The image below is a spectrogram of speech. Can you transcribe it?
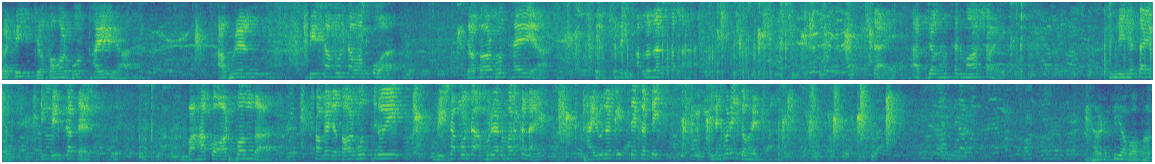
ᱠᱟᱹᱴᱤᱡ ᱡᱚᱛᱚ ᱦᱚᱲ ᱵᱚᱱ ᱛᱷᱟᱭᱚᱭᱟ ᱟᱵᱚᱨᱮᱱ ᱵᱤᱨᱥᱟ ᱢᱩᱱᱰᱟ ᱠᱚᱣᱟᱜ ᱡᱚᱛᱚ ᱦᱚᱲ ᱵᱚᱱ ᱛᱷᱟᱭᱚᱭᱟ আলাদা থানা তাই আফজল হাসান মহাশয় নিজে তাই বিট কাতের বাহা ᱠᱚ ᱚᱨᱯᱚᱱ ᱫᱟ ᱥᱚᱸᱜᱮ ᱡᱚᱛᱚ ᱦᱚᱲ ᱵᱚᱱ ᱱᱩᱭ ᱵᱤᱨᱥᱟ ᱢᱩᱱᱰᱟ ᱟᱵᱚᱨᱮᱱ ᱦᱚᱲ ᱠᱟᱱᱟᱭ ᱛᱷᱟᱭᱚ ᱞᱟᱹᱜᱤᱫ ᱛᱮ ᱠᱟᱹᱴᱤᱡ ᱱᱮᱦᱚᱨᱤᱧ ᱫᱚᱦᱚᱭᱮᱫᱟ ধরতি আবা ভাগ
